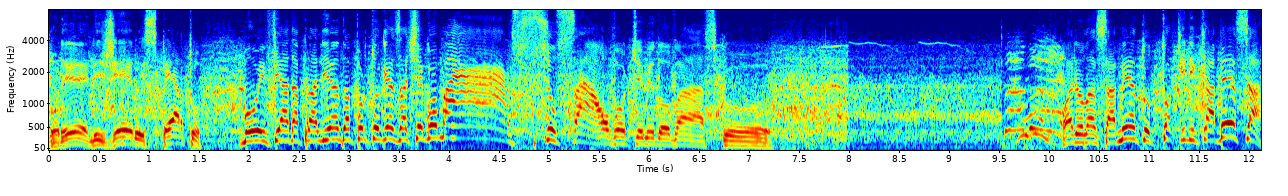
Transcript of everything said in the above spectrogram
Corê, ligeiro, esperto. Boa enfiada para Leandro. A portuguesa chegou. Márcio salva o time do Vasco. Olha o lançamento, toque de cabeça.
